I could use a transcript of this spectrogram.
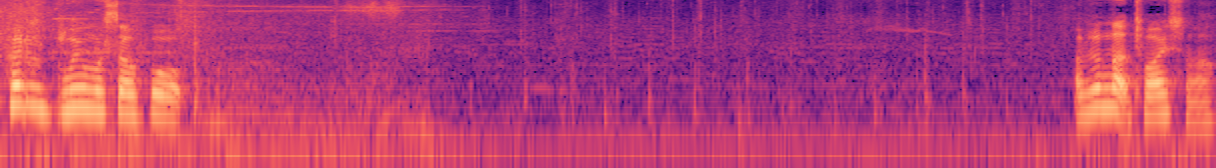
I just blew myself up. I've done that twice now.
